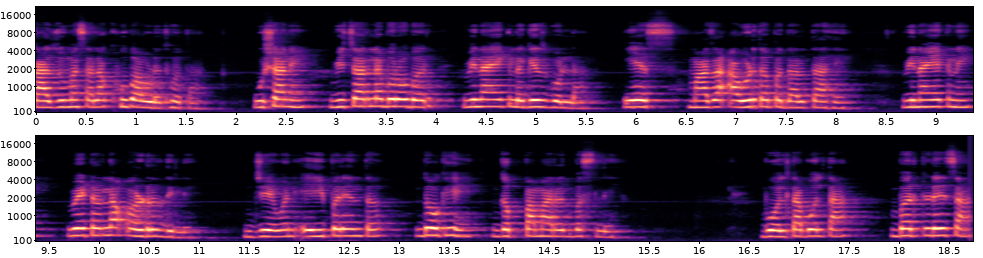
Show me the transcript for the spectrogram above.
काजू मसाला खूप आवडत होता. उषाने विचारल्याबरोबर विनायक लगेच बोलला येस माझा आवडता पदार्थ आहे. विनायकने वेटरला ऑर्डर दिली. जेवण येईपर्यंत दोघे गप्पा मारत बसले. बोलता बोलता बर्थडेचा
